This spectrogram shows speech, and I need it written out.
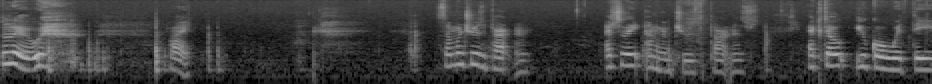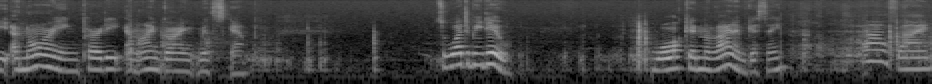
Blue. Right. Someone choose a partner. Actually, I'm going to choose the partners. Ecto, you go with the annoying Purdy, and I'm going with Scamp. So what do we do? Walk in the line, I'm guessing. Oh, fine.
